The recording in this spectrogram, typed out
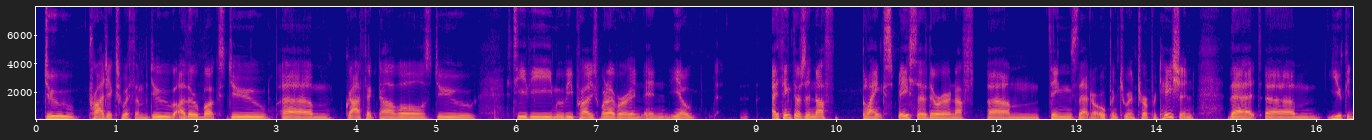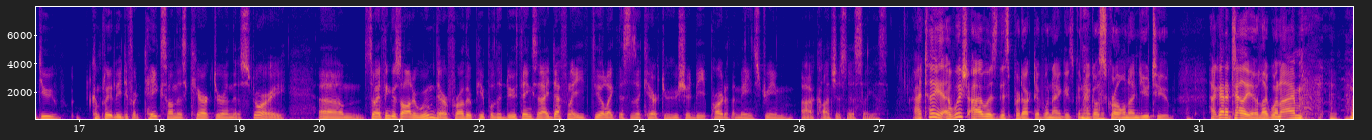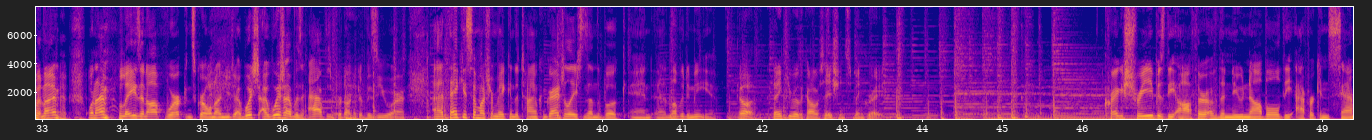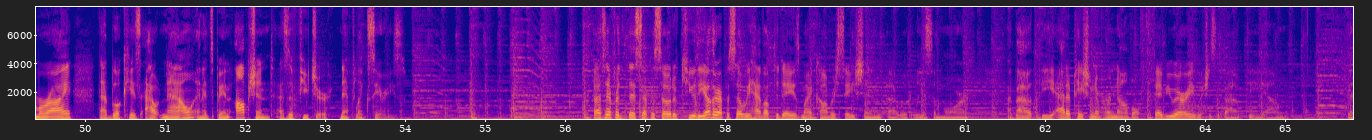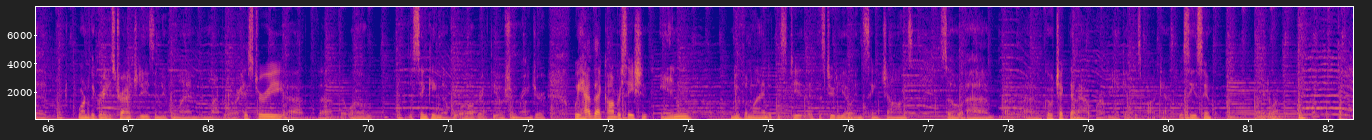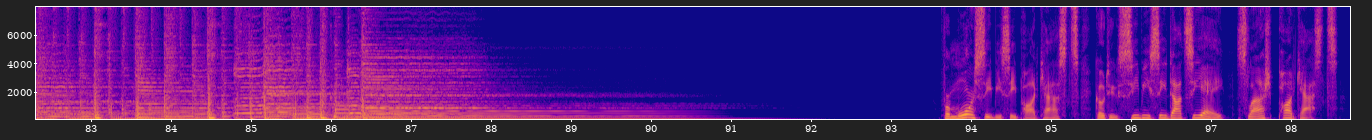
do projects with him, do other books, do um, graphic novels, do TV, movie projects, whatever. And, and, you know, I think there's enough blank space there. There are enough um, things that are open to interpretation that um, you could do completely different takes on this character and this story. Um, so I think there's a lot of room there for other people to do things, and I definitely feel like this is a character who should be part of the mainstream uh, consciousness. I guess. I tell you, I wish I was this productive when I was going to go scrolling on YouTube. I got to tell you, like when I'm when I'm when I'm lazing off work and scrolling on YouTube, I wish I wish I was half as productive as you are. Uh, thank you so much for making the time. Congratulations on the book, and uh, lovely to meet you. Oh, thank you for the conversation. It's been great. Craig Shreve is the author of the new novel, The African Samurai. That book is out now, and it's been optioned as a future Netflix series. That's it for this episode of Q. The other episode we have up today is my conversation uh, with Lisa Moore about the adaptation of her novel February, which is about the, um, the one of the greatest tragedies in Newfoundland and Labrador history, uh, the, the oil, the sinking of the oil rig, the Ocean Ranger. We had that conversation in Newfoundland at the, stu- at the studio in St. John's. So um, uh, go check that out wherever you get this podcast. We'll see you soon. Later on. For more CBC podcasts, go to cbc.ca slash podcasts.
